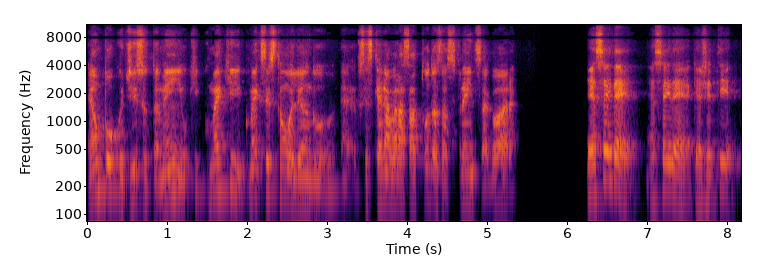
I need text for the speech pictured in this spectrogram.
É um pouco disso também? O que, como, é que, como é que vocês estão olhando? É, vocês querem abraçar todas as frentes agora? Essa é a ideia, essa é a ideia, que a gente,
